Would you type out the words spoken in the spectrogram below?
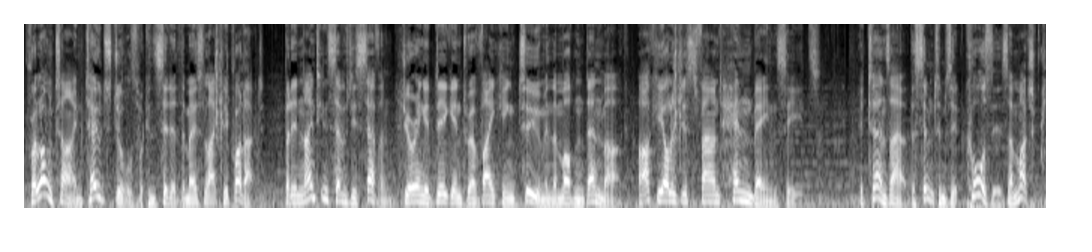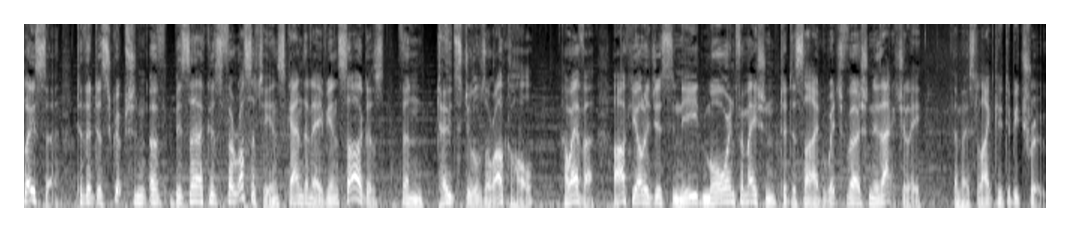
For a long time, toadstools were considered the most likely product, but in 1977, during a dig into a Viking tomb in the modern Denmark, archaeologists found henbane seeds. It turns out the symptoms it causes are much closer to the description of berserkers' ferocity in Scandinavian sagas than toadstools or alcohol. However, archaeologists need more information to decide which version is actually the most likely to be true.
